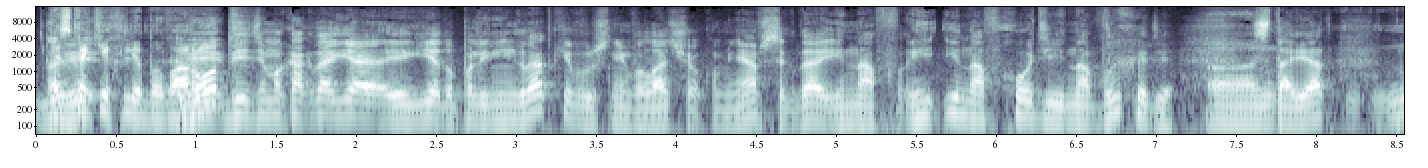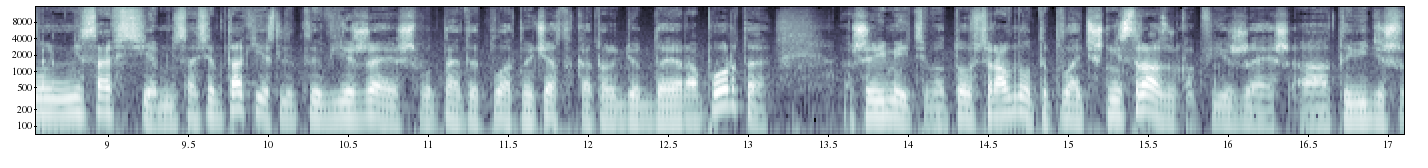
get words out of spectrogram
без а каких-либо ворот. Видимо, когда я еду по Ленинградке, Вышний Волочок, у меня всегда и на, и, и на входе, и на выходе а, стоят... Ну, не совсем, не совсем так. Если ты въезжаешь вот на этот платный участок, который идет до аэропорта, Шереметьево, то все равно ты платишь не сразу, как въезжаешь, а ты видишь,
